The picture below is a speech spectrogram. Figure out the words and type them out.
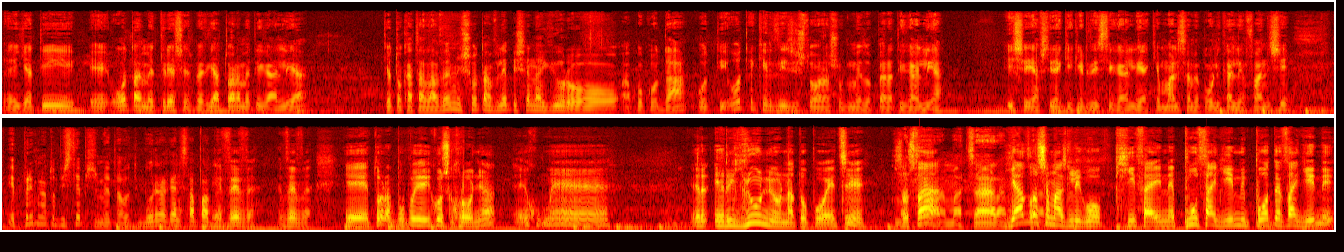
ε, γιατί ε, όταν μετρίασες παιδιά τώρα με τη Γαλλία και το καταλαβαίνεις όταν βλέπεις ένα Euro από κοντά, ότι όταν κερδίζεις τώρα, ας πούμε εδώ πέρα τη Γαλλία, είσαι η Αυστρία και κερδίζεις τη Γαλλία και μάλιστα με πολύ καλή εμφάνιση, ε, πρέπει να το πιστέψεις μετά ότι μπορεί να κάνεις τα πάντα. Ε, βέβαια, ε, βέβαια. Ε, τώρα που είπε 20 χρόνια, έχουμε re- reunion να το πω έτσι. Σωστά; Ματσάρα, ματσάρα, Για ματσάρα. δώσε μας λίγο ποιοι θα είναι, πού θα γίνει, πότε θα γίνει,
